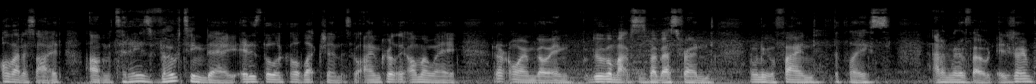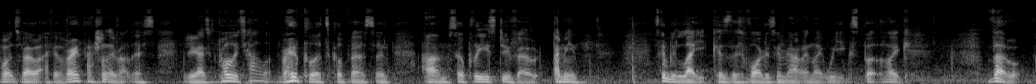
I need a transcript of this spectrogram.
all that aside, um, today is voting day. It is the local election, so I'm currently on my way. I don't know where I'm going, but Google Maps is my best friend. I'm gonna go find the place and I'm gonna vote. It is very important to vote. I feel very passionately about this. As you guys can probably tell, I'm a very political person. Um, so please do vote. I mean, it's gonna be late because this vlog is gonna be out in like weeks, but like, vote.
